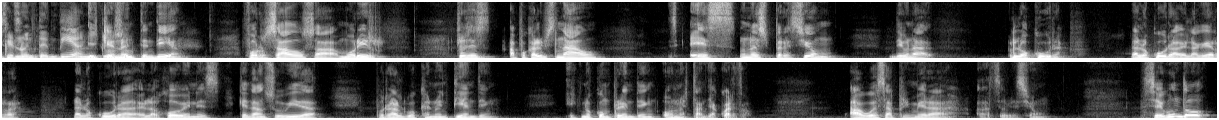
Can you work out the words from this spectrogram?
Que no entendían. Y que no entendían, forzados a morir. Entonces, Apocalypse Now es una expresión de una locura, la locura de la guerra, la locura de los jóvenes que dan su vida por algo que no entienden y no comprenden o no están de acuerdo. Hago esa primera observación. Segundo,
